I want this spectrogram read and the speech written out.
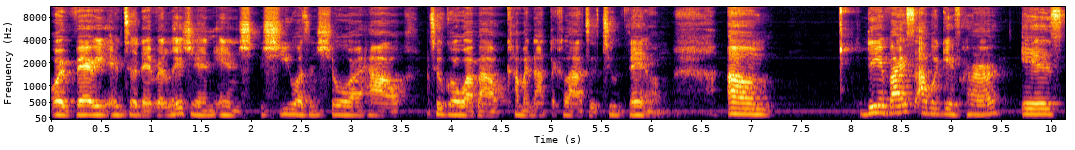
or very into their religion and sh- she wasn't sure how to go about coming out the closet to them. Um, the advice I would give her is,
